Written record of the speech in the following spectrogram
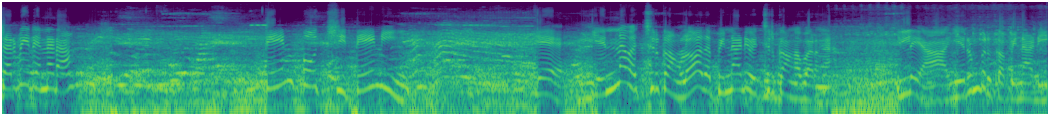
ஷர்வி இது என்னடா? தேன் பூச்சி தேனி. ஏ என்ன வச்சிருக்காங்களோ அதை பின்னாடி வச்சிருக்காங்க பாருங்க. இல்லையா? எறும்பு இருக்கா பின்னாடி?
